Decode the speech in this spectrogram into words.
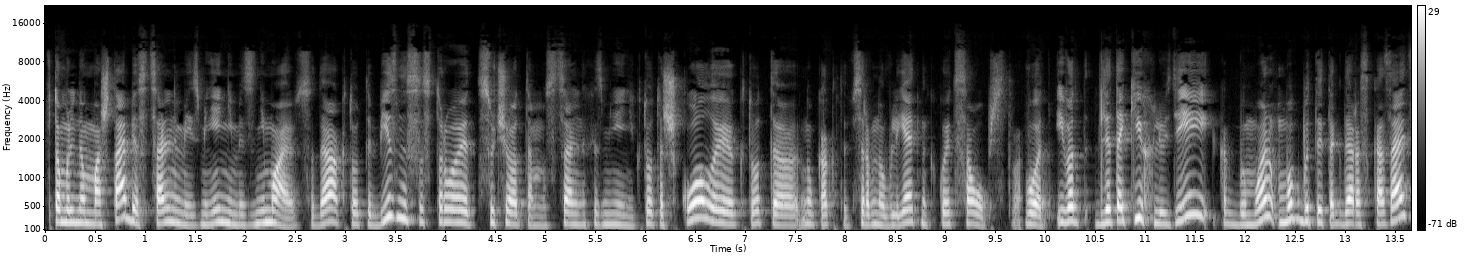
в том или ином масштабе социальными изменениями занимаются, да, кто-то бизнесы строит с учетом социальных изменений, кто-то школы, кто-то, ну, как-то все равно влияет на какое-то сообщество. Вот. И вот для таких людей, как бы, мог, бы ты тогда рассказать,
